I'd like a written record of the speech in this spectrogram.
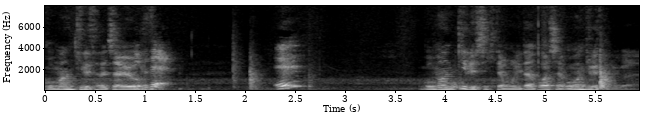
5万キルされちゃうよ。行くぜ。え？5万キルしてきたモニター壊したら5万キルされるからね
